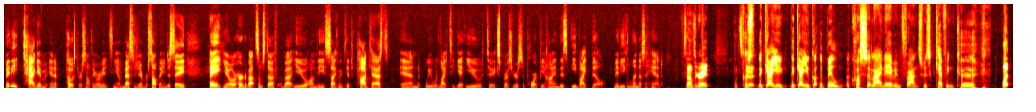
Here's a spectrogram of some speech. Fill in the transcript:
Maybe tag him in a post or something, or maybe you know message him or something, and just say, "Hey, you know, heard about some stuff about you on the Cycling Tips podcast, and we would like to get you to express your support behind this e-bike bill. Maybe you can lend us a hand." Sounds great. Let's do Because it. the guy who the guy who got the bill across the line here in France was Kevin Kerr. What?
